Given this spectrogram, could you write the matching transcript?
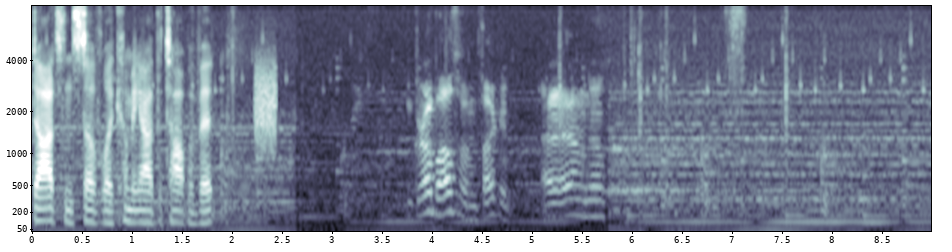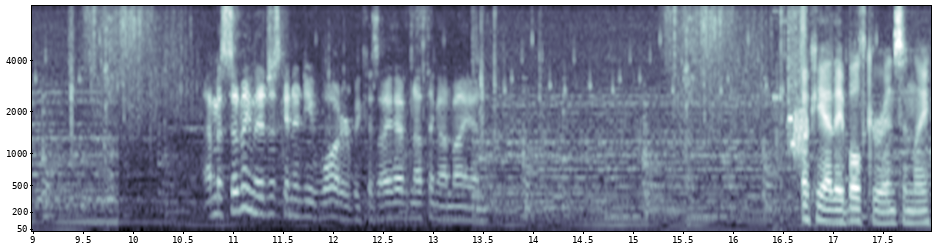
dots and stuff like coming out the top of it. Grow both of them, fuck it. I, I don't know. I'm assuming they're just gonna need water because I have nothing on my end. Okay, yeah, they both grew instantly.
